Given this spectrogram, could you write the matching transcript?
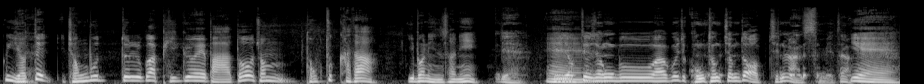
그 여태 정부들과 비교해 봐도 좀 독특하다. 이번 인선이. 예. 예. 역대 정부하고 이제 공통점도 없지는 않습니다. 예.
